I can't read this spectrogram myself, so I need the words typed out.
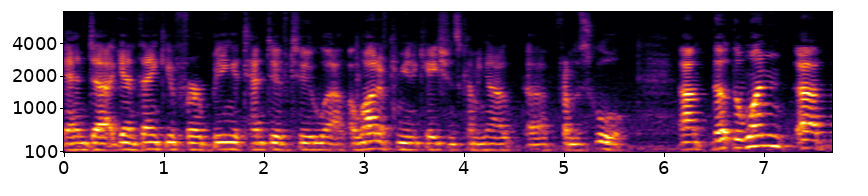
And uh, again, thank you for being attentive to uh, a lot of communications coming out uh, from the school. Um, the, the one uh,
